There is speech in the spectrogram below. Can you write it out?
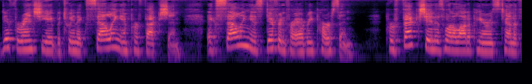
differentiate between excelling and perfection. Excelling is different for every person. Perfection is what a lot of parents kind of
